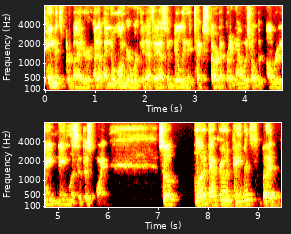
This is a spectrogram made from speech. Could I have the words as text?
payments provider. I, I no longer work at FIS. I'm building a tech startup right now, which I'll, I'll remain nameless at this point. So a lot of background in payments, but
